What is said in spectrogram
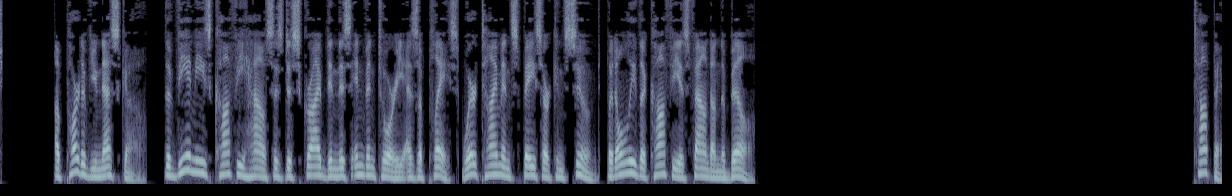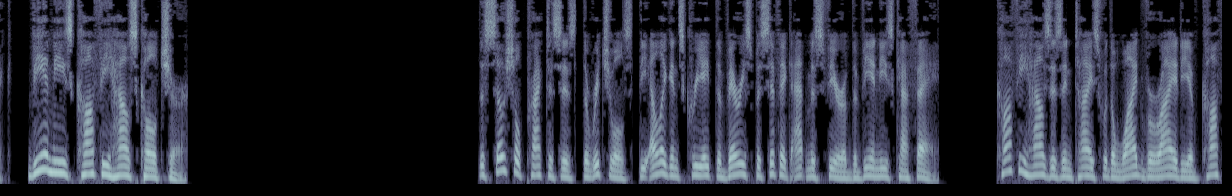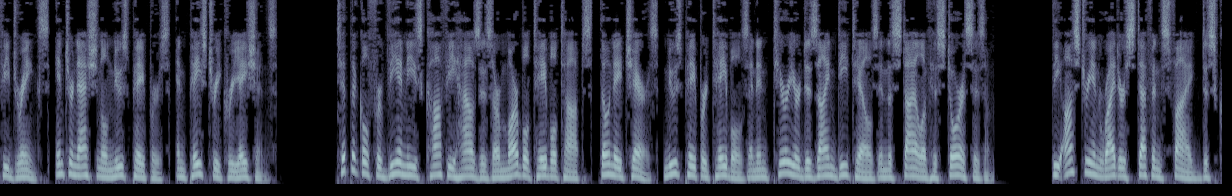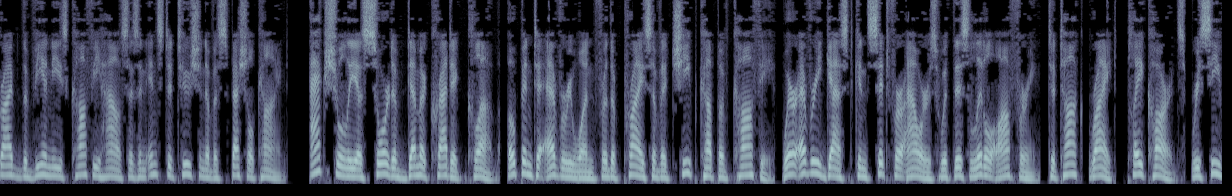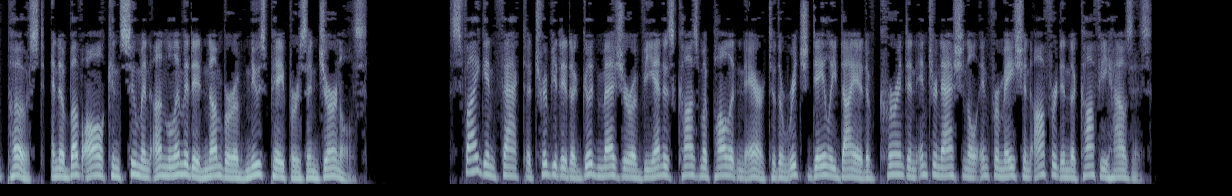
a part of UNESCO. The Viennese coffee house is described in this inventory as a place where time and space are consumed, but only the coffee is found on the bill. Viennese coffee house culture The social practices, the rituals, the elegance create the very specific atmosphere of the Viennese café. Coffee houses entice with a wide variety of coffee drinks, international newspapers, and pastry creations. Typical for Viennese coffee houses are marble tabletops, Thonet chairs, newspaper tables and interior design details in the style of historicism. The Austrian writer Stefan Zweig described the Viennese coffee house as an institution of a special kind. Actually a sort of democratic club, open to everyone for the price of a cheap cup of coffee, where every guest can sit for hours with this little offering, to talk, write, play cards, receive post, and above all consume an unlimited number of newspapers and journals." Zweig in fact attributed a good measure of Vienna's cosmopolitan air to the rich daily diet of current and international information offered in the coffee houses.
